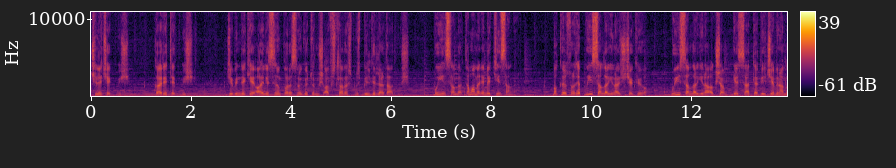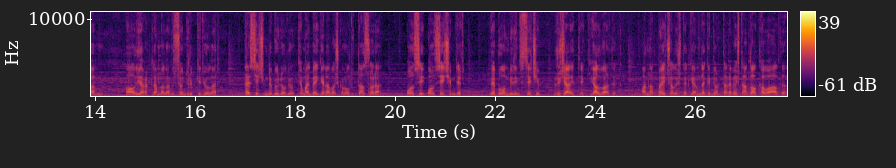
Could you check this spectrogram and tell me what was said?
çile çekmiş, gayret etmiş, cebindeki ailesinin parasını götürmüş, afişler açmış, bildiriler dağıtmış. Bu insanlar tamamen emekçi insanlar. Bakıyorsunuz hep bu insanlar yine acı çekiyor. Bu insanlar yine akşam geç saatlerde ilçe binalarının ağlayarak lambalarını söndürüp gidiyorlar. Her seçimde böyle oluyor. Kemal Bey genel başkan olduktan sonra 10, se- 10 seçimdir ve bu 11. seçim rica ettik, yalvardık, anlatmaya çalıştık. Yanındaki 4 tane 5 tane dal kavuğu aldı.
